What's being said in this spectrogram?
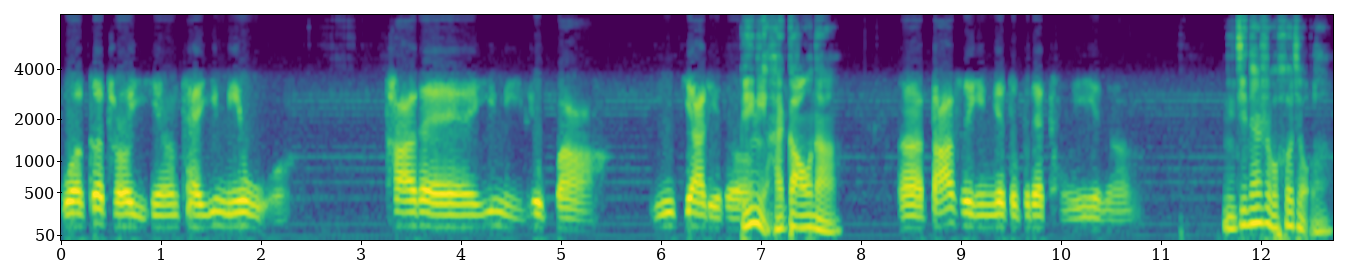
我个头已经才一米五，他才一米六八，人家里头比你还高呢。呃打死人家都不带同意的。你今天是不是喝酒了？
